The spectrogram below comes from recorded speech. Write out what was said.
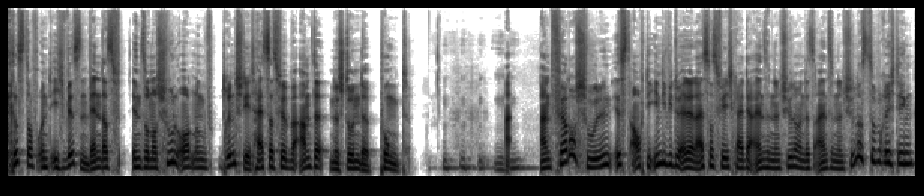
Christoph und ich wissen, wenn das in so einer Schulordnung drinsteht, heißt das für Beamte eine Stunde. Punkt. An Förderschulen ist auch die individuelle Leistungsfähigkeit der einzelnen Schüler und des einzelnen Schülers zu berichtigen.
